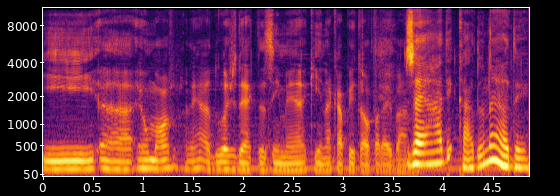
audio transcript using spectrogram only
E ah, eu moro né, há duas décadas e meia aqui na capital paraibana. Já é radicado, né, Ade?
